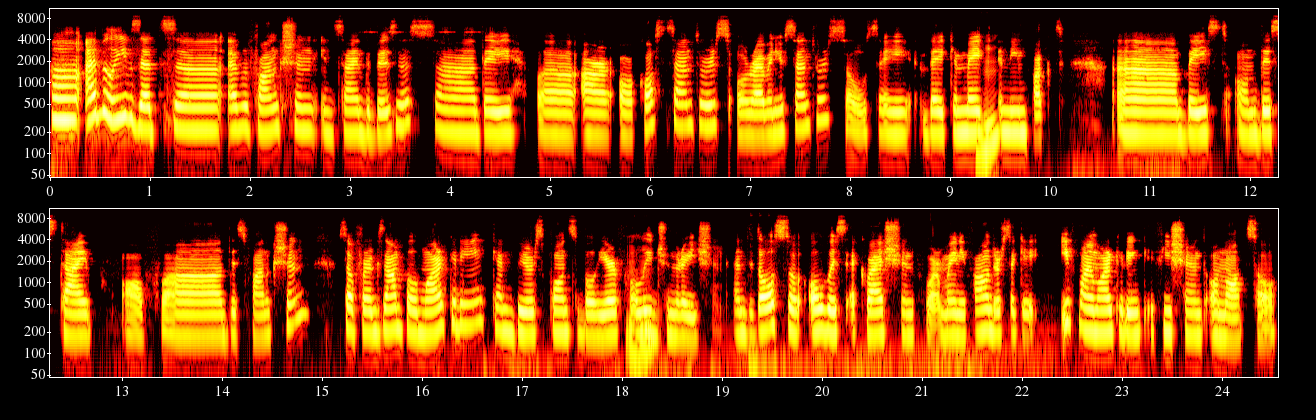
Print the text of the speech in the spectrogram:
uh, I believe that uh, every function inside the business, uh, they uh, are or cost centers or revenue centers. So say they can make hmm an impact uh, based on this type of uh, this function. So, for example, marketing can be responsible here for hmm lead generation, and it also always a question for many founders. Okay, if my marketing efficient or not? So,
